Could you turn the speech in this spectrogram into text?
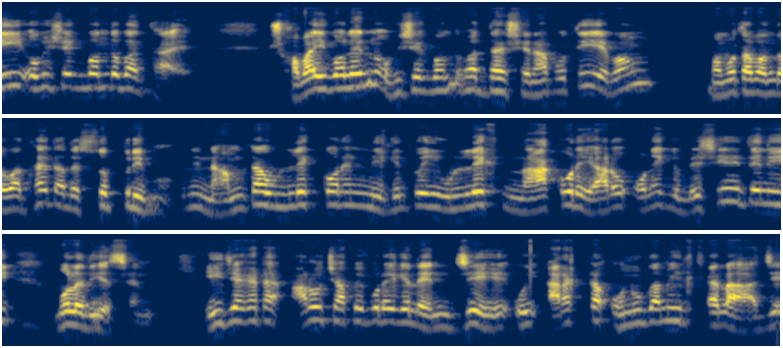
এই অভিষেক বন্দ্যোপাধ্যায়। সবাই বলেন অভিষেক বন্দ্যোপাধ্যায় সেনাপতি এবং মমতা বন্দ্যোপাধ্যায় তাদের সুপ্রিমো। তিনি নামটা উল্লেখ করেননি, কিন্তু এই উল্লেখ না করে আরও অনেক বেশি তিনি বলে দিয়েছেন। এই জায়গাটা আরও চাপে পড়ে গেলেন যে, ওই আরেকটা অনুগামীর খেলা যে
